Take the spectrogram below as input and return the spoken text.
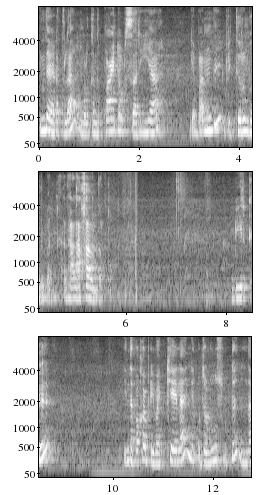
இந்த இடத்துல உங்களுக்கு அந்த பாயிண்ட் அவுட் சரியாக இங்கே வந்து இப்படி திரும்புது பாருங்கள் அது அழகாக வந்திருக்கும். இப்படி இருக்குது இந்த பக்கம் இப்படி வைக்கல இங்கே கொஞ்சம் லூஸ் விட்டு இந்த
